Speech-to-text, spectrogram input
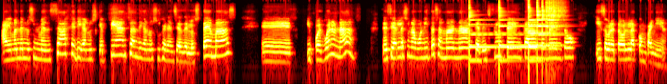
Ahí mándenos un mensaje, díganos qué piensan, díganos sugerencias de los temas. Eh, y pues bueno, nada, desearles una bonita semana, que disfruten cada momento y sobre todo la compañía.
